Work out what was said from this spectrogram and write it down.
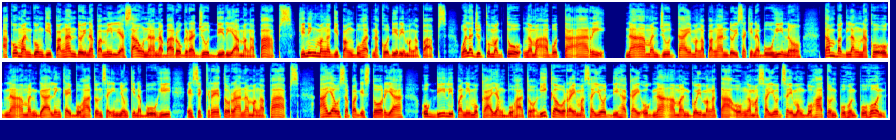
Ako man gong gipangandoy na pamilya sauna na barog rajud diri ang mga paps. Kining mga gipangbuhat nako diri mga paps. Wala jud ko kadto nga maabot ta ari. Naaman jud tay mga pangandoy sa kinabuhi no, tambag lang nako og naaman galing kay buhaton sa inyong kinabuhi e sekreto ra na mga paps. Ayaw sa pagistorya ug dili pa nimo kayang buhaton. Ikaw ray masayod diha kay og naaman goy mga tao nga masayod sa imong buhaton puhon-puhon.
